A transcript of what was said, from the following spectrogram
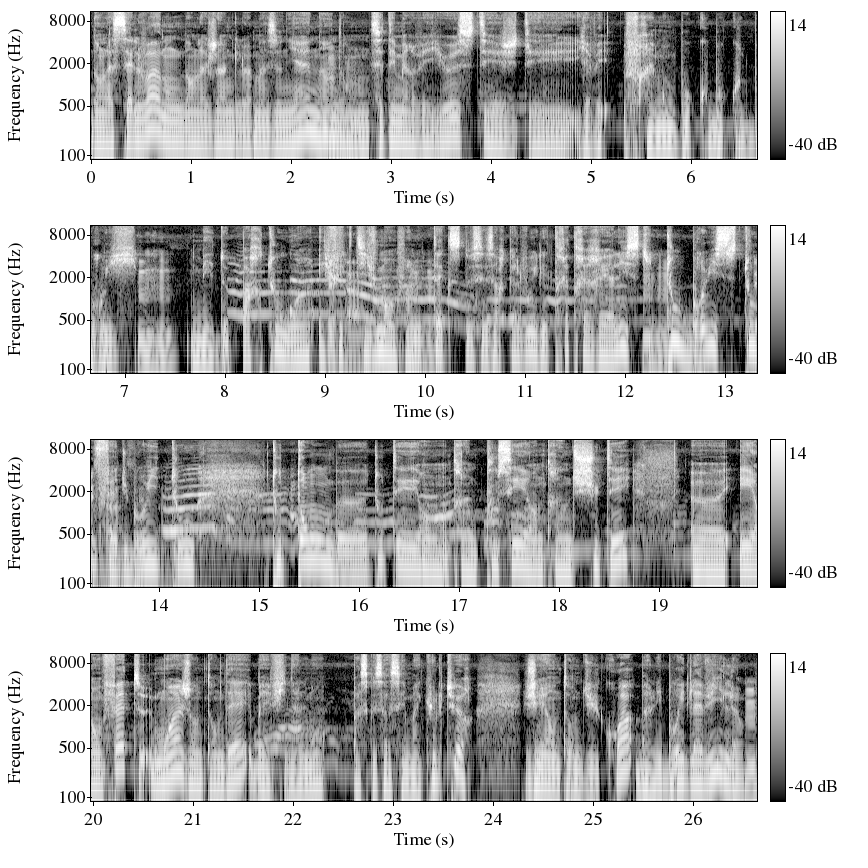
dans la selva, donc dans la jungle amazonienne, hein, Mhm. c'était merveilleux. C'était, j'étais, il y avait vraiment beaucoup, beaucoup de bruit, mais de partout, hein, ça. effectivement. Enfin, le texte de César Calvo, il est très, très réaliste. Tout bruisse, tout fait ça, du bruit, ça. tout, tout tombe, tout est en train de pousser, en train de chuter. Euh, et en fait, moi, j'entendais, ben, finalement, parce que ça, c'est ma culture. J'ai entendu quoi? Ben, les bruits de la ville Mhm.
